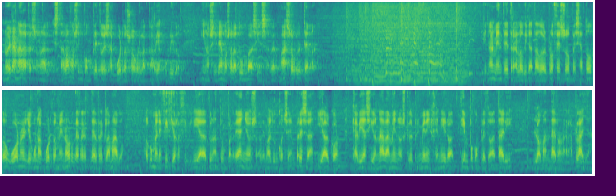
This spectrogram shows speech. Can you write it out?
No era nada personal, estábamos en completo desacuerdo sobre lo que había ocurrido y nos iremos a la tumba sin saber más sobre el tema. Finalmente, tras lo dilatado del proceso, pese a todo, Warner llegó a un acuerdo menor del reclamado, Algún beneficio recibiría durante un par de años, además de un coche de empresa, y Alcorn, que había sido nada menos que el primer ingeniero a tiempo completo de Atari, lo mandaron a la playa,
